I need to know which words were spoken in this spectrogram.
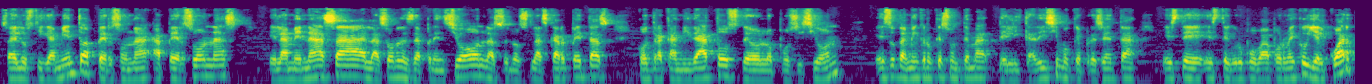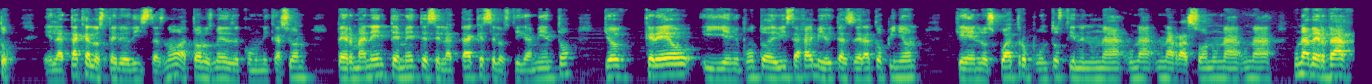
o sea, el hostigamiento a, persona, a personas, la amenaza, las órdenes de aprehensión, las, las carpetas contra candidatos de la oposición eso también creo que es un tema delicadísimo que presenta este, este grupo Va por México. Y el cuarto, el ataque a los periodistas, ¿no? A todos los medios de comunicación. Permanentemente es el ataque, es el hostigamiento. Yo creo, y en mi punto de vista, Jaime, y ahorita será tu opinión, que en los cuatro puntos tienen una, una, razón, una, una, una verdad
